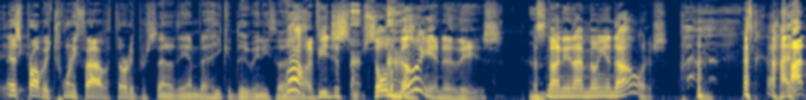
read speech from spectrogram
it's probably 25 or 30 percent of them that he could do anything. Well, if he just sold a million of these, that's 99 million dollars. I,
